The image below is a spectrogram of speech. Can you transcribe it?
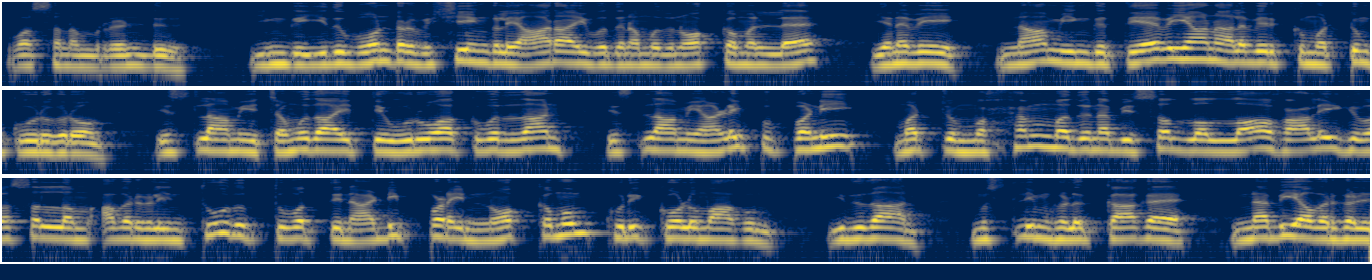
வசனம் ரெண்டு. இங்கு இது போன்ற விஷயங்களை ஆராய்வது நமது நோக்கமல்ல. எனவே நாம் இங்கு தேவையான அளவிற்கு மட்டும் கூறுகிறோம். இஸ்லாமிய சமுதாயத்தை உருவாக்குவதுதான் இஸ்லாமிய அழைப்பு பணி மற்றும் முஹம்மது நபி சொல்லாஹ் அலிஹி வசல்லம் அவர்களின் தூதுத்துவத்தின் அடிப்படை நோக்கமும் குறிக்கோளுமாகும். இதுதான் முஸ்லிம்களுக்காக நபி அவர்கள்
